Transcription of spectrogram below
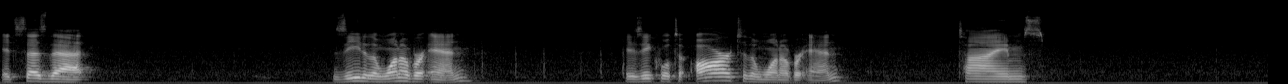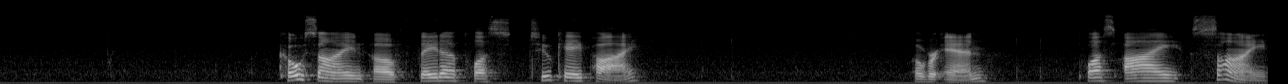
it says that z to the 1 over n is equal to r to the 1 over n times cosine of theta plus 2k pi over n plus i sine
